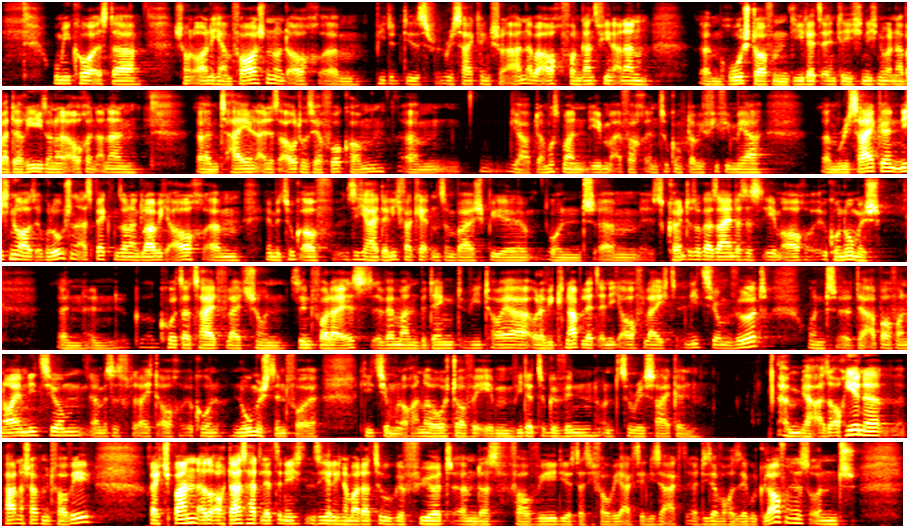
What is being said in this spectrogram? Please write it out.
Umicore ist da schon ordentlich am Forschen und auch ähm, bietet dieses Recycling schon an, aber auch von ganz vielen anderen ähm, Rohstoffen, die letztendlich nicht nur in der Batterie, sondern auch in anderen ähm, Teilen eines Autos ja vorkommen. Ähm, ja, da muss man eben einfach in Zukunft, glaube ich, viel, viel mehr ähm, recyceln, nicht nur aus ökologischen Aspekten, sondern glaube ich auch ähm, in Bezug auf Sicherheit der Lieferketten zum Beispiel. Und ähm, es könnte sogar sein, dass es eben auch ökonomisch in, in, kurzer Zeit vielleicht schon sinnvoller ist, wenn man bedenkt, wie teuer oder wie knapp letztendlich auch vielleicht Lithium wird und äh, der Abbau von neuem Lithium, ähm, ist es vielleicht auch ökonomisch sinnvoll, Lithium und auch andere Rohstoffe eben wieder zu gewinnen und zu recyceln. Ähm, ja, also auch hier eine Partnerschaft mit VW recht spannend. Also auch das hat letztendlich sicherlich nochmal dazu geführt, ähm, dass VW, dass die VW-Aktie in dieser, äh, dieser Woche sehr gut gelaufen ist. Und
